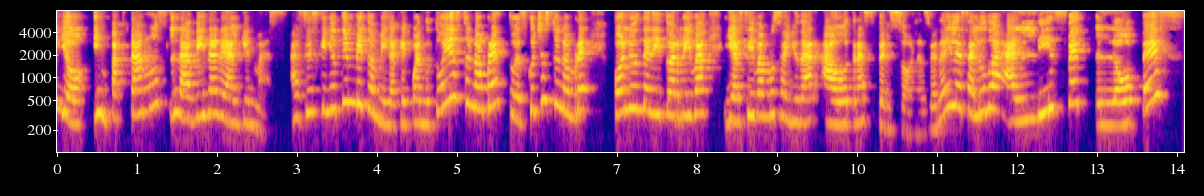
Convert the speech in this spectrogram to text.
y yo impactamos la vida de alguien más. Así es que yo te invito, amiga, que cuando tú oyes tu nombre, tú escuchas tu nombre, ponle un dedito arriba y así vamos a ayudar a otras personas, ¿verdad? Y le saludo a Lisbeth López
